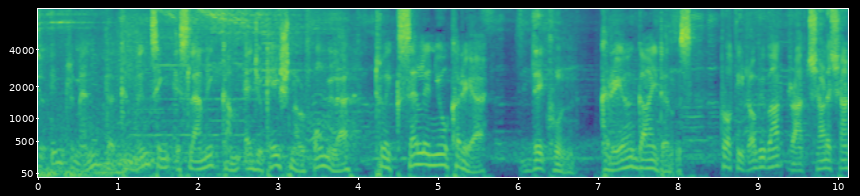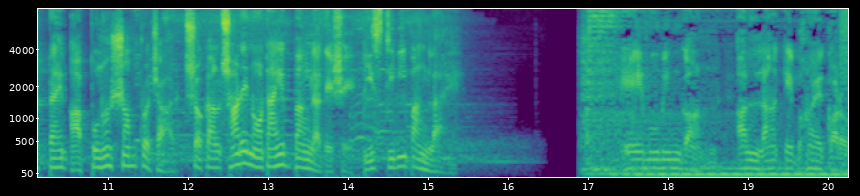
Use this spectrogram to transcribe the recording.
To implement the convincing Islamic come educational formula to excel in your career. দেখুন Career Guidance. প্রতি রবিবার রাত সাড়ে সাতটায় বা পুনঃ সম্প্রচার। সকাল সাড়ে নটায় বাংলাদেশে। পিস টিভি বাংলায়। হে মুমিনগণ আল্লাহকে ভয় করো।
